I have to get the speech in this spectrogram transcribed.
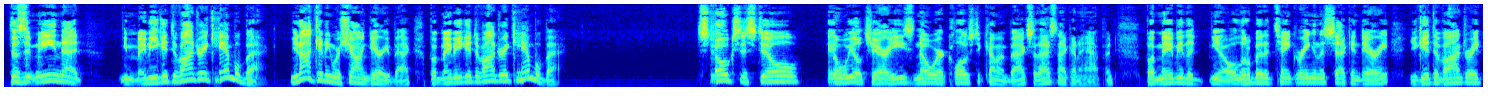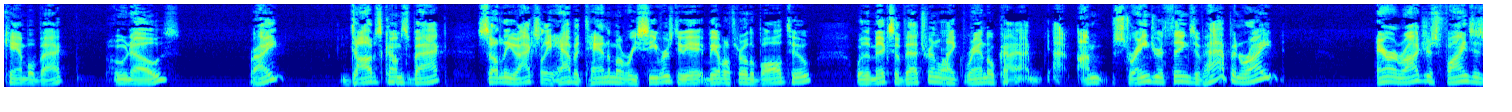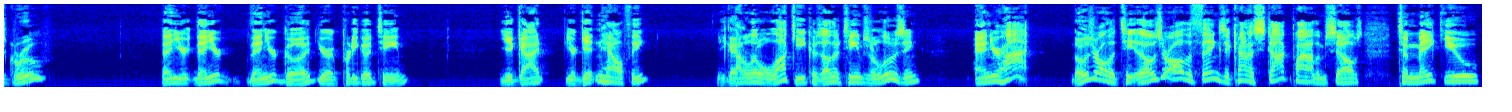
Does it mean that maybe you get De'Vondre Campbell back? You're not getting Rashan Gary back, but maybe you get De'Vondre Campbell back. Stokes is still in a wheelchair. He's nowhere close to coming back, so that's not going to happen. But maybe the you know a little bit of tinkering in the secondary. You get De'Vondre Campbell back. Who knows, right? Doubs comes back. Suddenly, you actually have a tandem of receivers to be able to throw the ball to, with a mix of veteran like Randall. I, I'm stranger things have happened, right? Aaron Rodgers finds his groove. Then you're then you're then you're good. You're a pretty good team. You got you're getting healthy. You got a little lucky because other teams are losing, and you're hot. Those are all the te- those are all the things that kind of stockpile themselves to make you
